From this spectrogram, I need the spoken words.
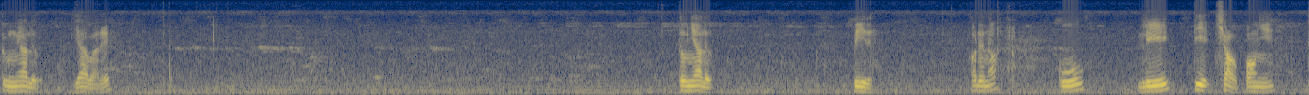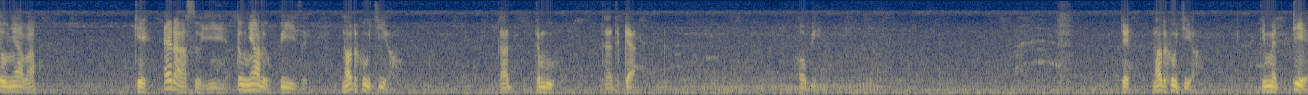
တုံညလို့ ရပါတယ်တုံညလို့ပြီးတယ်ဟုတ်တယ်နော်9 4 1 6ပေါင်းရင်တုံညပါကဲအဲ့ဒါဆိုရင်တုံညလို့ပြီးစေနောက်တစ်ခုကြည့်အောင်ဒါတမှုဒါတကက်ဟုတ်ပြီကဲ နောက်တစ်ခုကြည့်အောင်ဒီမဲ့တစ်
